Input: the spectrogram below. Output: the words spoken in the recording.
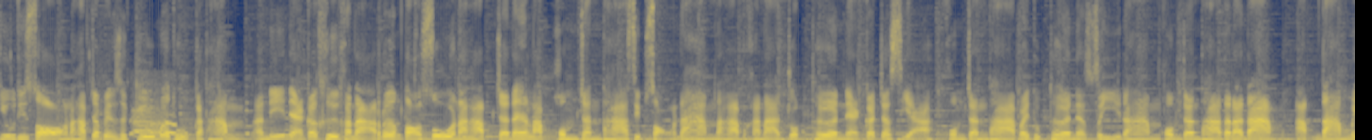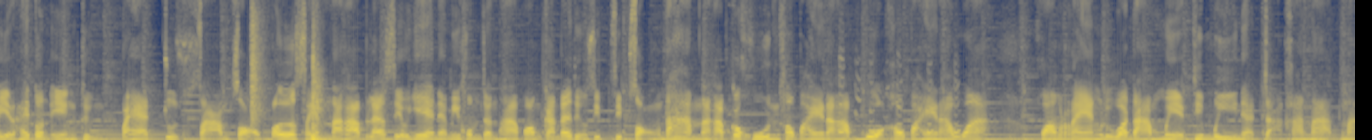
กิลที่2นะครับจะเป็นสกิลเมื่อถูกกระทำอันนี้เนี่ยก็คือขณะเริ่มต่อสู้นะครับจะได้รับคมจันทา 12 ด้ามนะครับขณะจบเทิร์นเนี่ยก็จะเสียคมจันทาไปทุกเทิร์นเนี่ยสด้าม คมจันทาแต่ละด้าม อัพดามเมจให้ตนเองถึง 8.32เปอร์เซ็นต์นะครับและเสี่ยวเย่เนี่ยมีคมจันทาพร้อมกันได้ถึง 10 12 ด้ามนะครับก็คูณเข้าไปนะครับบวกเข้าไปนะว่า ความแรงหรือว่าดาเมจที่มีเนี่ยจะขนาดไหน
